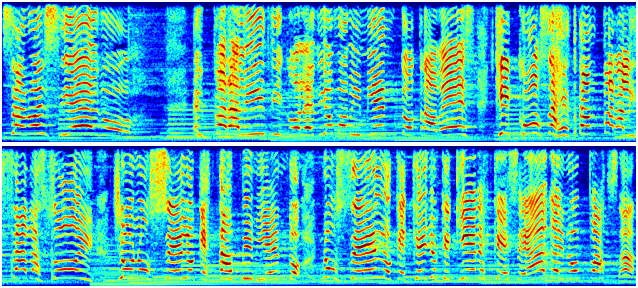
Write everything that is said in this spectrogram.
sanó al ciego, el paralítico, le dio movimiento otra vez. ¿Qué cosas están paralizadas hoy? Yo no sé lo que estás viviendo, no sé lo que aquello que quieres que se haga y no pasa.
